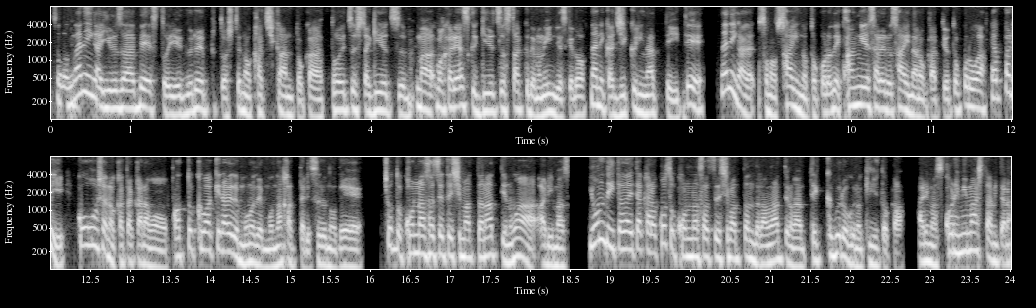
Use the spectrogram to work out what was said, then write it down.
その何がユーザーベースというグループとしての価値観とか、統一した技術、まあ分かりやすく技術スタックでもいいんですけど、何か軸になっていて、何がそのサインのところで歓迎されるサインなのかっていうところは、やっぱり候補者の方からもパッと区分けられるものでもなかったりするので、ちょっと混乱させてしまったなっていうのはあります。読んでいただいたからこそ混乱させてしまったんだろうなっていうのがテックブログの記事とかあります。これ見ましたみたいな。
